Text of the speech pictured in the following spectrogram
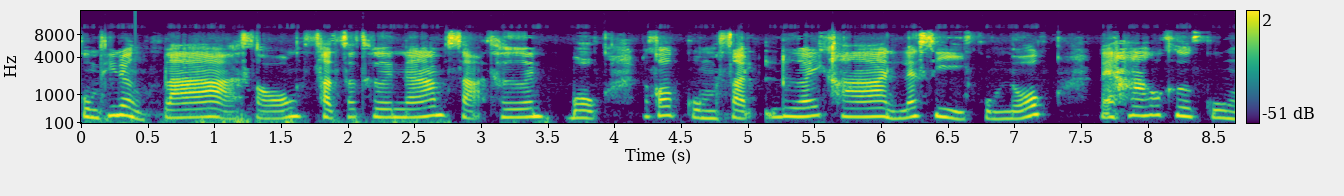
กลุ่มที่ 1 ปลา 2 สัตว์สะเทินน้ำสะเทินบก แล้วก็กลุ่มสัตว์เลื้อยคลานและ 4 กลุ่มนก และ 5 ก็คือกลุ่ม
